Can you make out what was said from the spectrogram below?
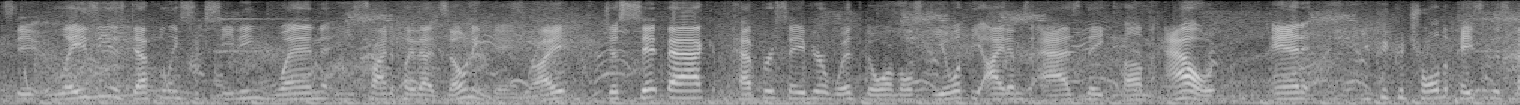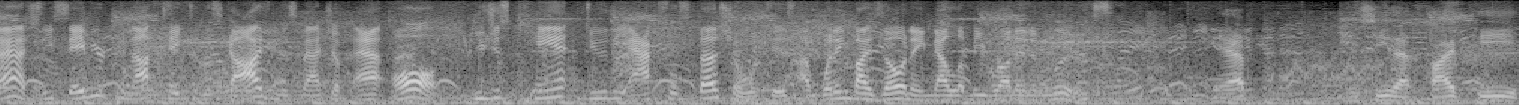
See, Lazy is definitely succeeding when he's trying to play that zoning game, right? Just sit back, pepper Savior with normals, deal with the items as they come out, and you can control the pace of this match. See, Savior cannot take to the skies in this matchup at all. You just can't do the Axl special, which is, I'm winning by zoning, now let me run in and lose. Yep. You see that 5P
